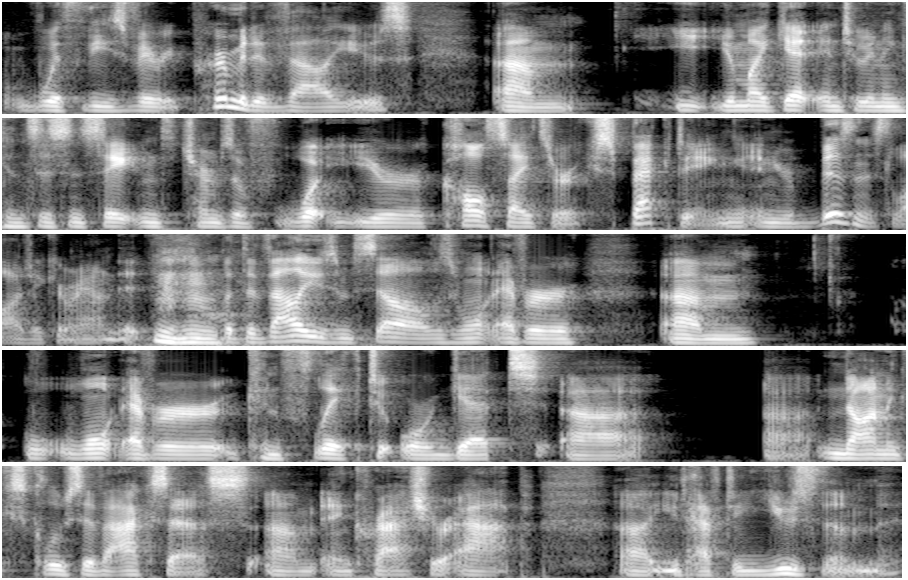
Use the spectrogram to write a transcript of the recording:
with these very primitive values. Um, you might get into an inconsistent state in terms of what your call sites are expecting and your business logic around it, mm-hmm. but the values themselves won't ever um, won't ever conflict or get uh, uh, non-exclusive access um, and crash your app. Uh, you'd have to use them,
